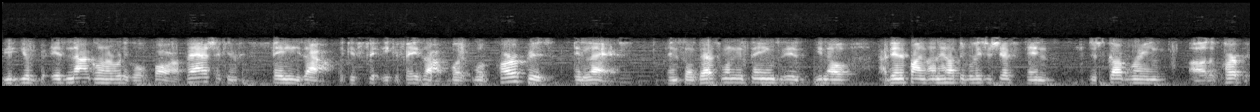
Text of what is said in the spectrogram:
You, it's not going to really go far. Passion can phase out. It can it can phase out, but with purpose, it lasts. And so that's one of the things is you know identifying unhealthy relationships and discovering uh, the purpose.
